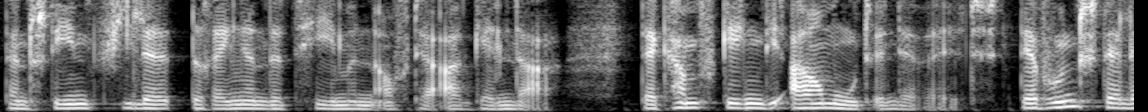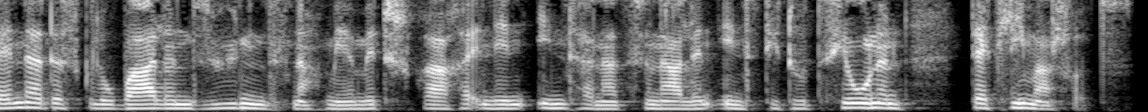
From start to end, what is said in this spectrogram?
dann stehen viele drängende Themen auf der Agenda. Der Kampf gegen die Armut in der Welt, der Wunsch der Länder des globalen Südens nach mehr Mitsprache in den internationalen Institutionen, der Klimaschutz.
